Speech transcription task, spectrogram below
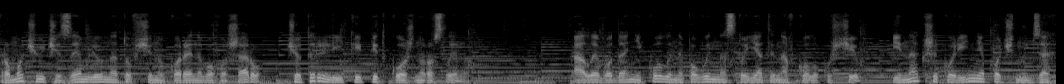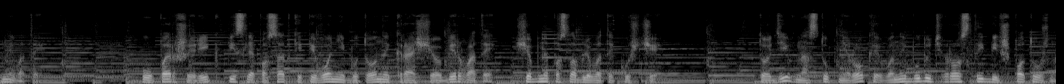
промочуючи землю на товщину кореневого шару 4 лійки під кожну рослину. Але вода ніколи не повинна стояти навколо кущів, інакше коріння почнуть загнивати. У перший рік після посадки півоній бутони краще обірвати, щоб не послаблювати кущі. Тоді в наступні роки вони будуть рости більш потужно.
